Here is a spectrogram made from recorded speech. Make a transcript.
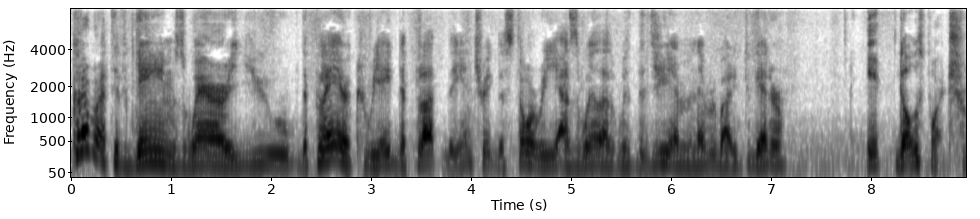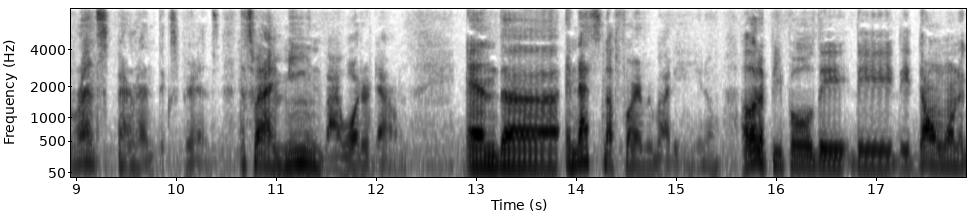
collaborative games where you the player create the plot the intrigue the story as well as with the gm and everybody together it goes for a transparent experience. That's what I mean by watered down. and uh, and that's not for everybody you know? A lot of people they they they don't want to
